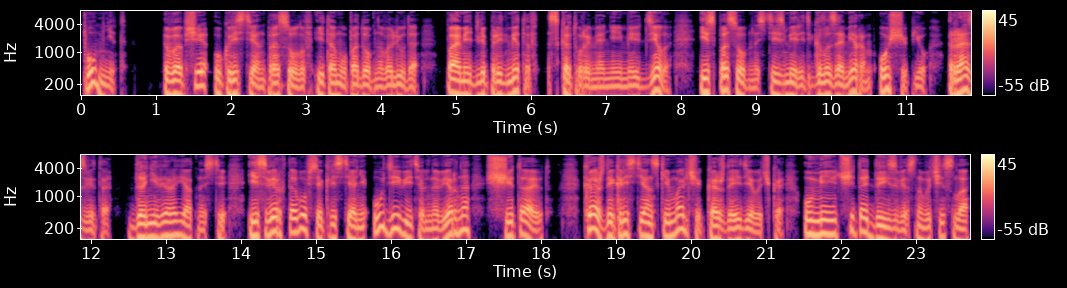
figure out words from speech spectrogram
помнит. Вообще у крестьян, просолов и тому подобного люда память для предметов, с которыми они имеют дело, и способность измерить глазомером, ощупью развита до невероятности, и сверх того все крестьяне удивительно верно считают. Каждый крестьянский мальчик, каждая девочка умеют считать до известного числа.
